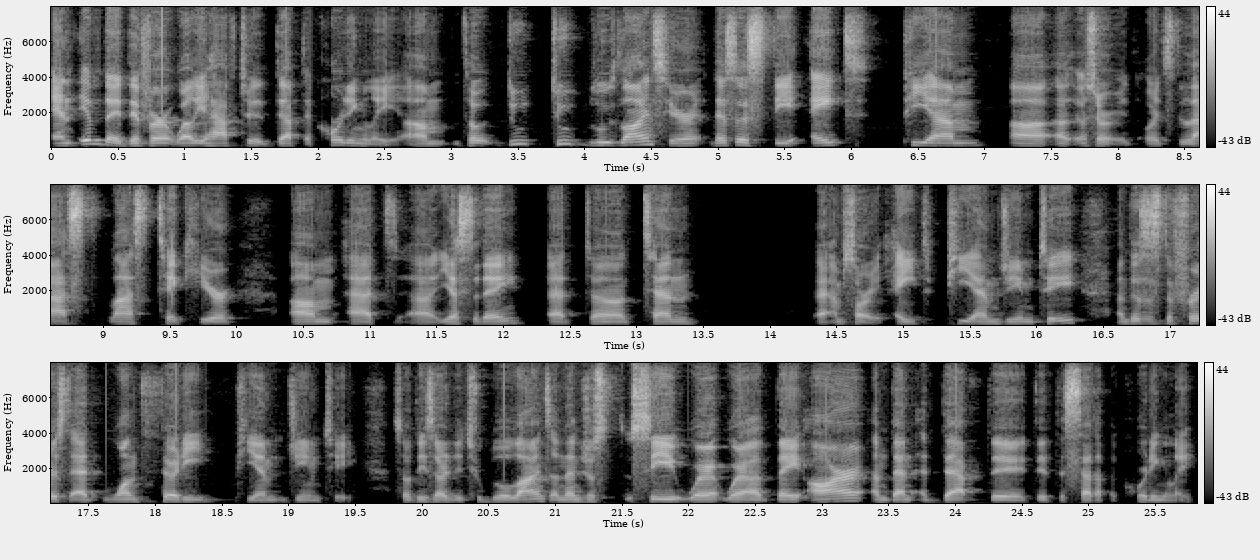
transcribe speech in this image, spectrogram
And if they differ, well, you have to adapt accordingly. Um, so do two blue lines here. This is the 8 p.m. Uh, uh, sorry, or it's the last last tick here um, at uh, yesterday at uh, 10. Uh, I'm sorry, 8 p.m. GMT, and this is the first at 1:30 p.m. GMT. So these are the two blue lines and then just see where, where they are and then adapt the, the, the setup accordingly.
